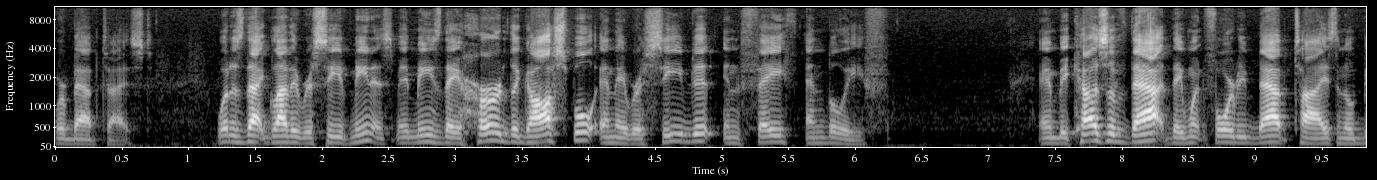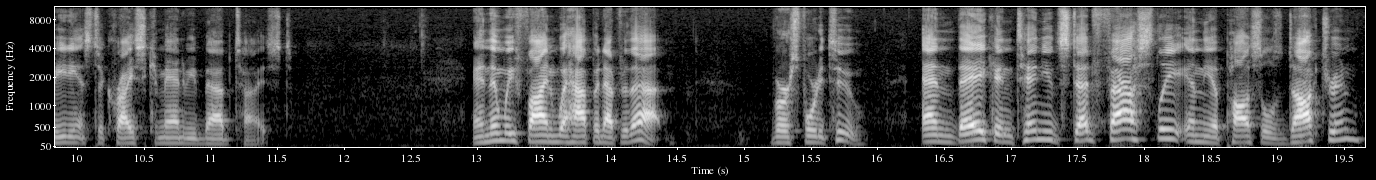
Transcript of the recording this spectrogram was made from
were baptized. What does that gladly received mean? It means they heard the gospel and they received it in faith and belief. And because of that, they went forward to be baptized in obedience to Christ's command to be baptized. And then we find what happened after that. Verse 42. And they continued steadfastly in the apostles' doctrine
